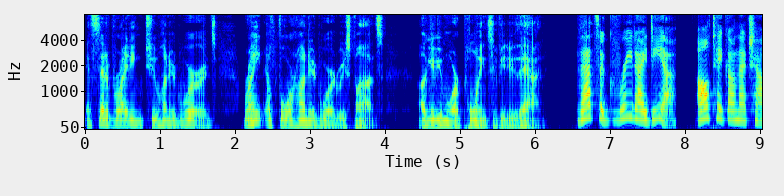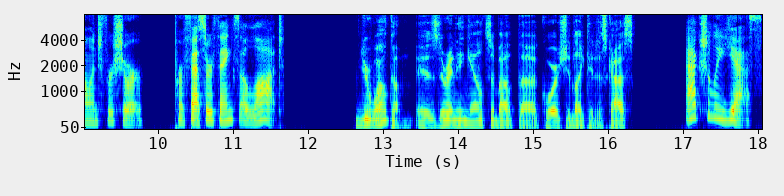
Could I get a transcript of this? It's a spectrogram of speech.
Instead of writing 200 words, write a 400 word response. I'll give you more points if you do that. That's a great idea. I'll take on that challenge for sure. Professor, thanks a lot. You're welcome. Is there anything else about the course you'd like to discuss? Actually, yes.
